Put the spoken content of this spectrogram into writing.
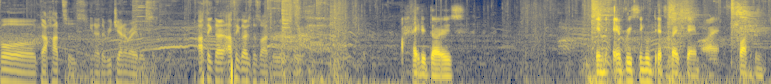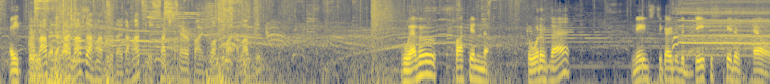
for the hunters. You know, the regenerators. I think tho- I think those designs were really cool. I hated those. In every single Dead Space game, I fucking hate I love the I love the hunter though. The hunter was such a terrifying boss fight. I loved it. Whoever fucking thought of that needs to go to the deepest pit of hell.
